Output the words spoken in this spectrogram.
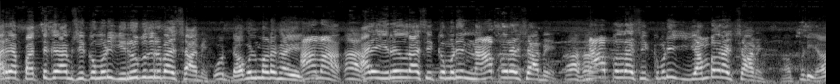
அரே பத்து கிராம் சிக்குமுடி இருபது ரூபாய் சாமி ஓ டபுள் மடங்கு ஆமா. அரே இருபது ரூபாய் சிக்குமுடி நாற்பது ரூபாய் சாமி. நாற்பது ரூபாய் சிக்குமுடி எண்பது ரூபாய் சாமி அப்படியா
